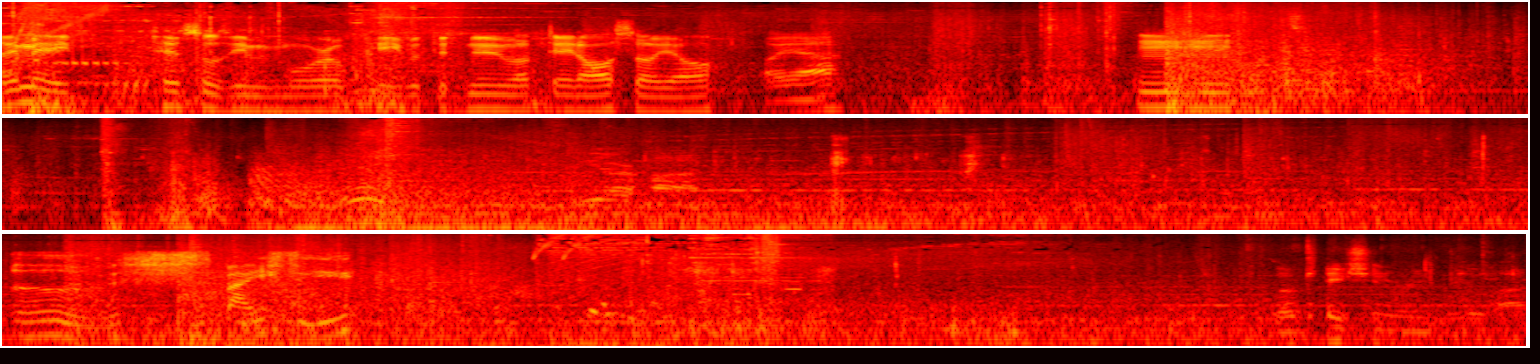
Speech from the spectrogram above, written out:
They made pistols even more OP with the new update, also, y'all. Oh yeah. Mm-hmm. We are hot. Ooh, spicy. Location reveal. Alright.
